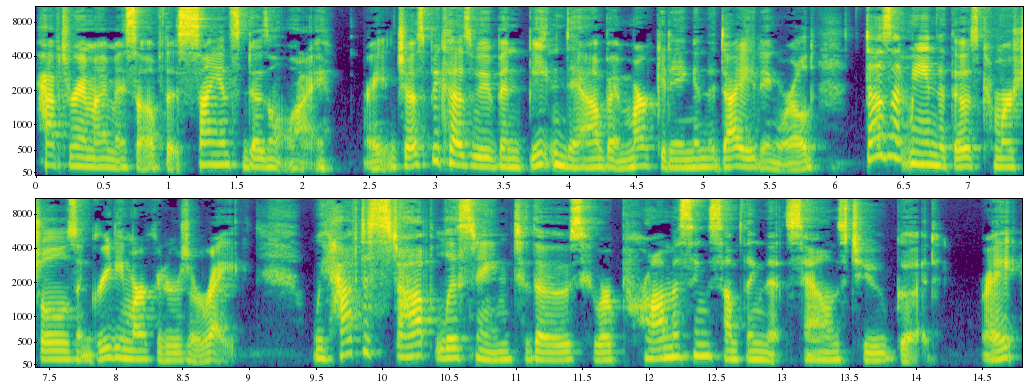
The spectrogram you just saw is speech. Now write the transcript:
have to remind myself that science doesn't lie, right? Just because we've been beaten down by marketing in the dieting world doesn't mean that those commercials and greedy marketers are right we have to stop listening to those who are promising something that sounds too good, right?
